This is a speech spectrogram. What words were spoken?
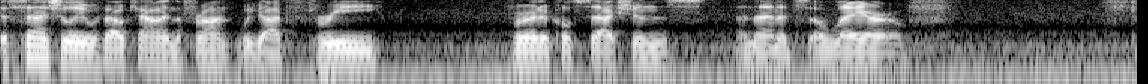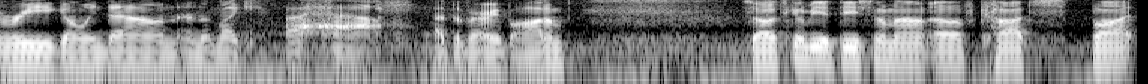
essentially without counting the front we got three vertical sections and then it's a layer of three going down and then like a half at the very bottom. So it's going to be a decent amount of cuts but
